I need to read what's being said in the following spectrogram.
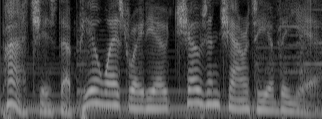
Patch is the Pure West Radio chosen charity of the year.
